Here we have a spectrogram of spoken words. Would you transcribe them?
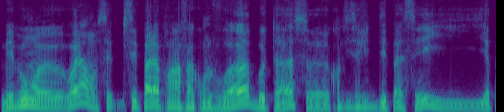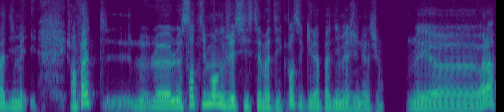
Mais bon, euh, voilà, c'est c'est pas la première fois qu'on le voit. Bottas, euh, quand il s'agit de dépasser, il n'y a pas d'imagination. En fait, le, le- le sentiment que j'ai systématiquement, c'est qu'il a pas d'imagination. Mais euh, voilà,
